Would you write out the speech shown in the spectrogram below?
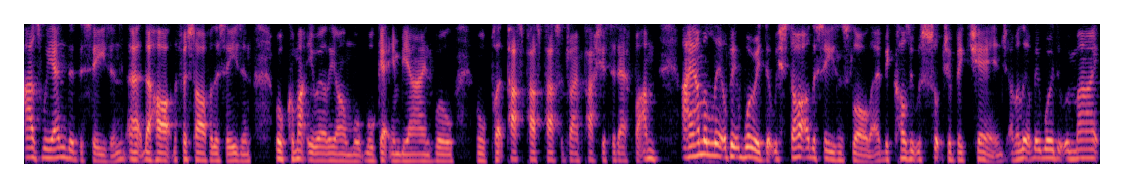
as we ended the season, uh, the heart, the first half of the season, we'll come at you early on. We'll, we'll get in behind. We'll we'll play, pass, pass, pass, and try and pass you to death. But I'm I am a little bit worried that we started the season slowly because it was such a big change. I'm a little bit worried that we might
